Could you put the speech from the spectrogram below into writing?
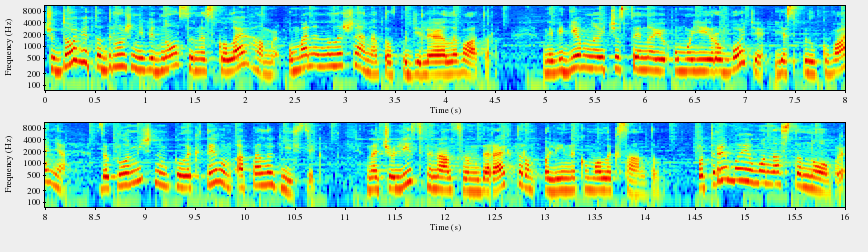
Чудові та дружні відносини з колегами у мене не лише на ТОВ «Поділля елеватор. Невід'ємною частиною у моїй роботі є спілкування з економічним колективом АП Логістік на чолі з фінансовим директором Олійником Олександром. Отримуємо настанови,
